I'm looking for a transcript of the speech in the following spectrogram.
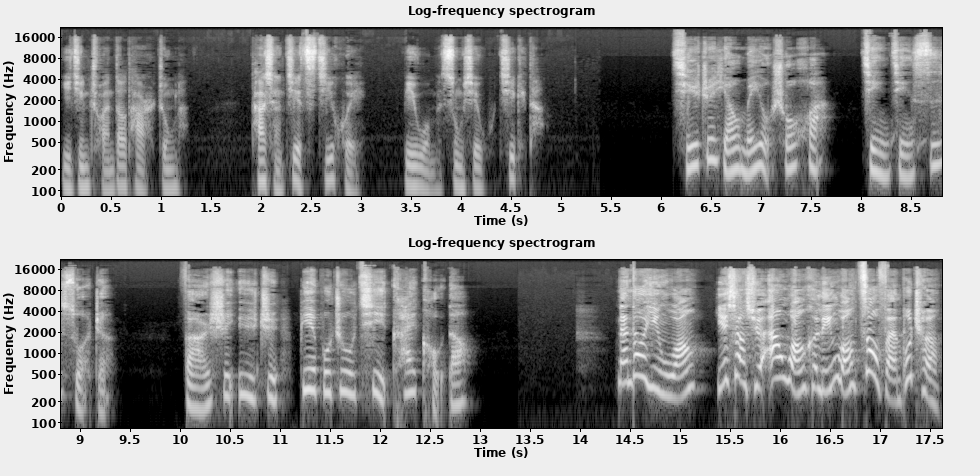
已经传到他耳中了，他想借此机会逼我们送些武器给他。齐之遥没有说话，静静思索着，反而是玉质憋不住气开口道。难道尹王也想学安王和灵王造反不成？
